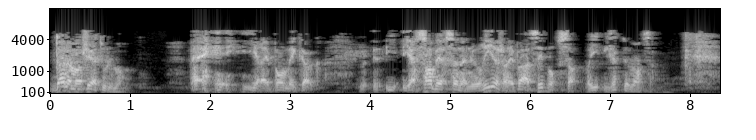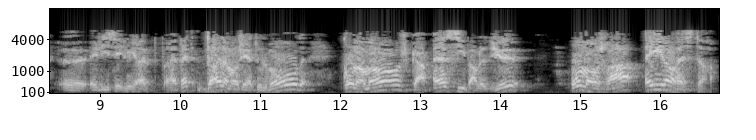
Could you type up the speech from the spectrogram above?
donne à manger à tout le monde. Ben, il répond, mais coq, il y a cent personnes à nourrir, j'en ai pas assez pour ça. Vous voyez, exactement ça. Euh, Élisée lui répète, donne à manger à tout le monde, qu'on en mange, car ainsi par le Dieu, on mangera et il en restera.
